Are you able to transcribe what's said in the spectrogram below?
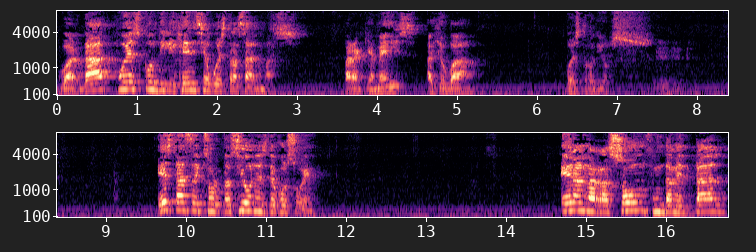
Guardad pues con diligencia vuestras almas, para que améis a Jehová vuestro Dios. Estas exhortaciones de Josué eran la razón fundamental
